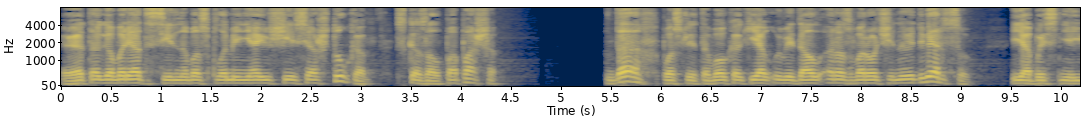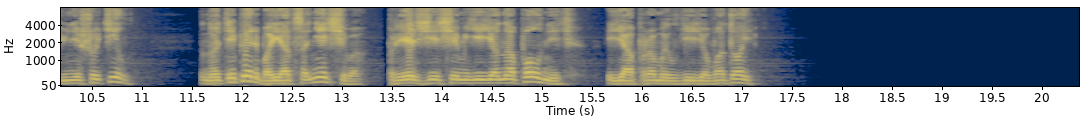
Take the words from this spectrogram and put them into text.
«Это, говорят, сильно воспламеняющаяся штука», — сказал папаша. «Да, после того, как я увидал развороченную дверцу, я бы с нею не шутил. Но теперь бояться нечего. Прежде чем ее наполнить, я промыл ее водой.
